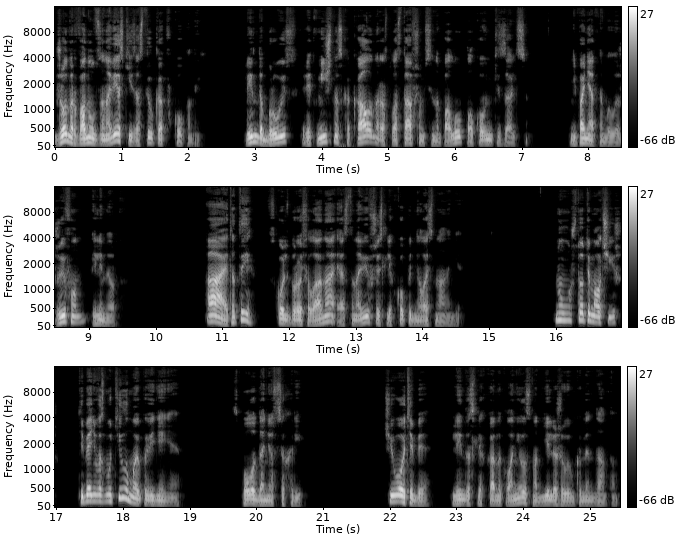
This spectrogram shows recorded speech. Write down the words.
Джон рванул занавески и застыл как вкопанный. Линда Бруис ритмично скакала на распластавшемся на полу полковнике Зальце. Непонятно было, жив он или мертв. «А, это ты!» — вскользь бросила она и, остановившись, легко поднялась на ноги. «Ну, что ты молчишь? Тебя не возмутило мое поведение?» С пола донесся хрип. «Чего тебе?» — Линда слегка наклонилась над еле живым комендантом.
